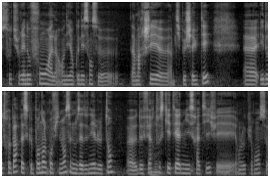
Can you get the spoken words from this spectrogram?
structurer nos fonds en ayant connaissance d'un marché un petit peu chahuté, et d'autre part parce que pendant le confinement, ça nous a donné le temps de faire mmh. tout ce qui était administratif, et en l'occurrence,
